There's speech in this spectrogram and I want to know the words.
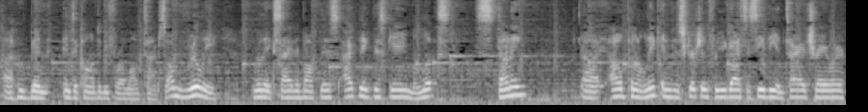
uh, who've been into Call of Duty for a long time. So I'm really, really excited about this. I think this game looks stunning. Uh, I'll put a link in the description for you guys to see the entire trailer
